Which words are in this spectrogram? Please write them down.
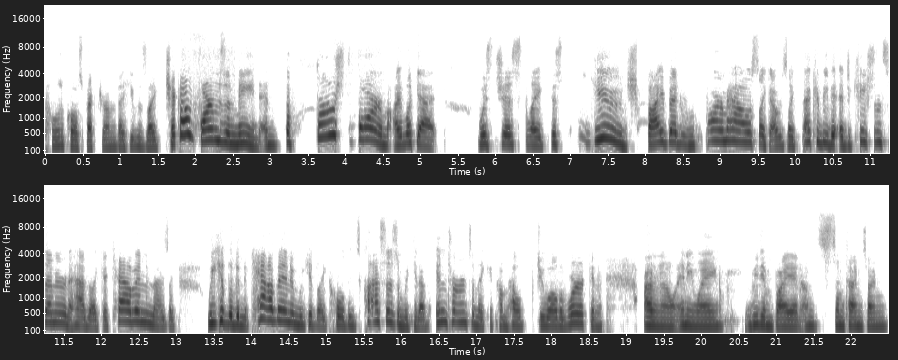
political spectrum that he was like, check out farms in Maine. And the first farm I look at was just like this huge five bedroom farmhouse. Like I was like, that could be the education center. And it had like a cabin. And I was like, we could live in the cabin and we could like hold these classes and we could have interns and they could come help do all the work. And I don't know. Anyway, we didn't buy it. I'm sometimes I'm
